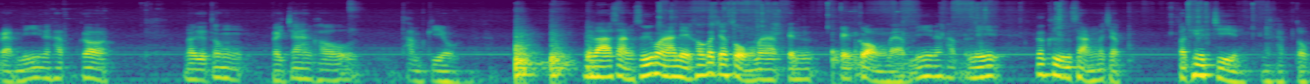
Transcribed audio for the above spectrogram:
แบบนี้นะครับ ก็เราจะต้องไปจ้างเขาทำเกลียว เวลาสั่งซื้อมาเนี่ยเขาก็จะส่งมาเป็นเป็นกล่องแบบนี้นะครับ อันนี้ก็คือสั่งมาจากประเทศจีนนะครับ ตก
